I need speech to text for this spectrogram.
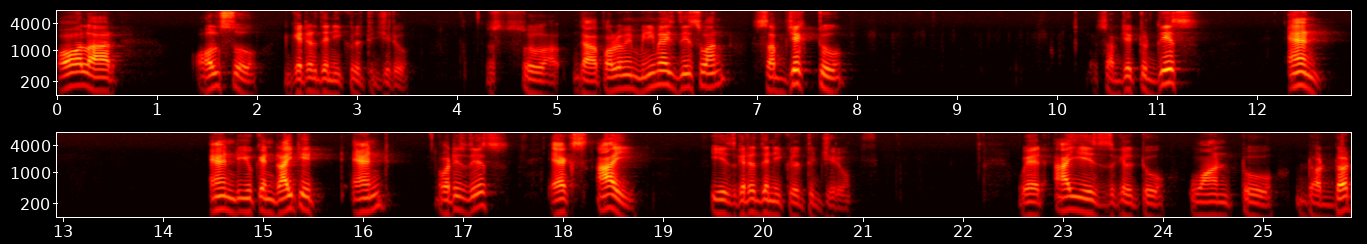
all are also greater than equal to 0. So, uh, the problem is minimize this one subject to subject to this and and you can write it and what is this? X i is greater than equal to 0 where i is equal to 1 2 dot dot.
